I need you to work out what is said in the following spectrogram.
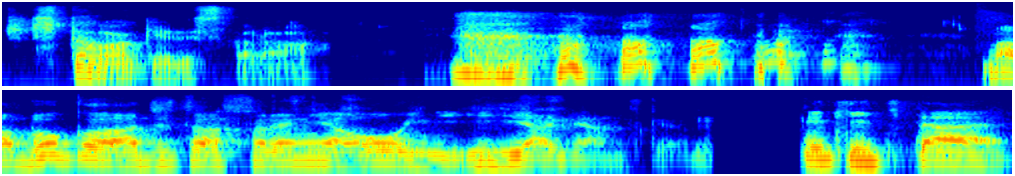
来たわけですから。まあ僕は実はそれには大いに意義ありなんですけどね。え聞きたい。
